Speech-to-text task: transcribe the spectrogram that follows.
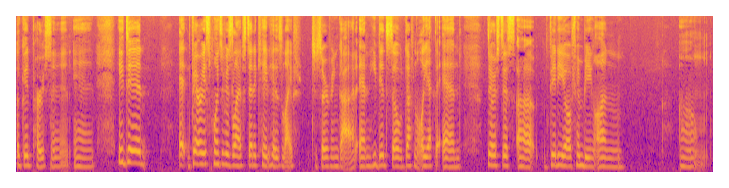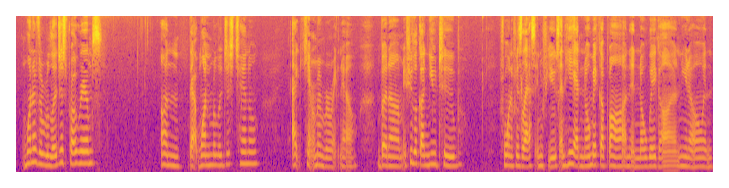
a good person, and he did, at various points of his life, dedicate his life to serving God, and he did so definitely at the end. There's this uh, video of him being on um, one of the religious programs on that one religious channel. I can't remember right now, but um, if you look on YouTube for one of his last interviews, and he had no makeup on and no wig on, you know, and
